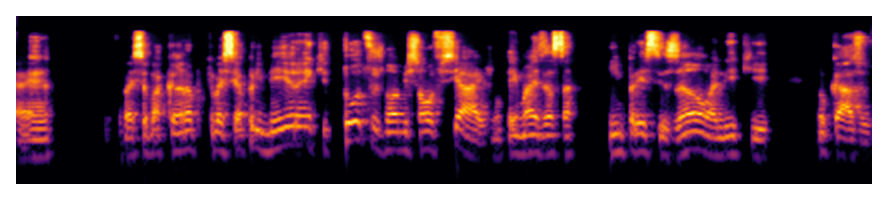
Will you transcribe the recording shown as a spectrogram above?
é, vai ser bacana porque vai ser a primeira em que todos os nomes são oficiais, não tem mais essa imprecisão ali que, no caso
